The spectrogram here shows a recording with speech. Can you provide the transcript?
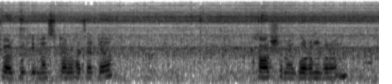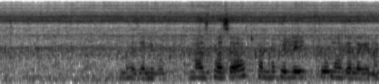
সরপুটি মাছটা ভাজাটা। খাওয়ার সময় গরম গরম ভাজা নিব। মাছ ভাজা, ঠান্ডা হইলে একটু মজা লাগে না।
